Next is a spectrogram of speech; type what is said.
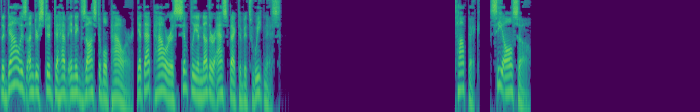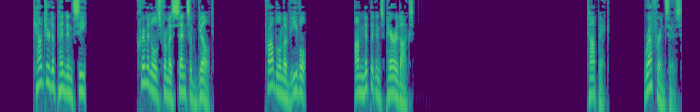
The Tao is understood to have inexhaustible power, yet that power is simply another aspect of its weakness. See also Counterdependency Criminals from a sense of guilt. Problem of evil. Omnipotence paradox. References.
